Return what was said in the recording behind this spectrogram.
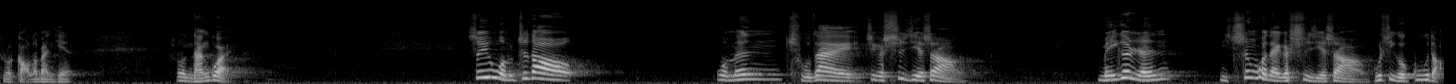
说搞了半天，说难怪。所以我们知道，我们处在这个世界上，每个人，你生活在一个世界上，不是一个孤岛，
